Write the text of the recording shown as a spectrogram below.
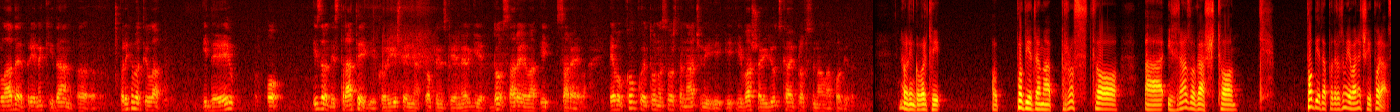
vlada je prije neki dan uh, prihvatila ideju o izradi strategije korištenja toplinske energije do Sarajeva i Sarajeva. Evo, koliko je to na svrstan način i, i, i vaša i ljudska i profesionalna pobjeda? Ne volim govoriti o pobjedama prosto a, iz razloga što pobjeda podrazumijeva nečiji poraz.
